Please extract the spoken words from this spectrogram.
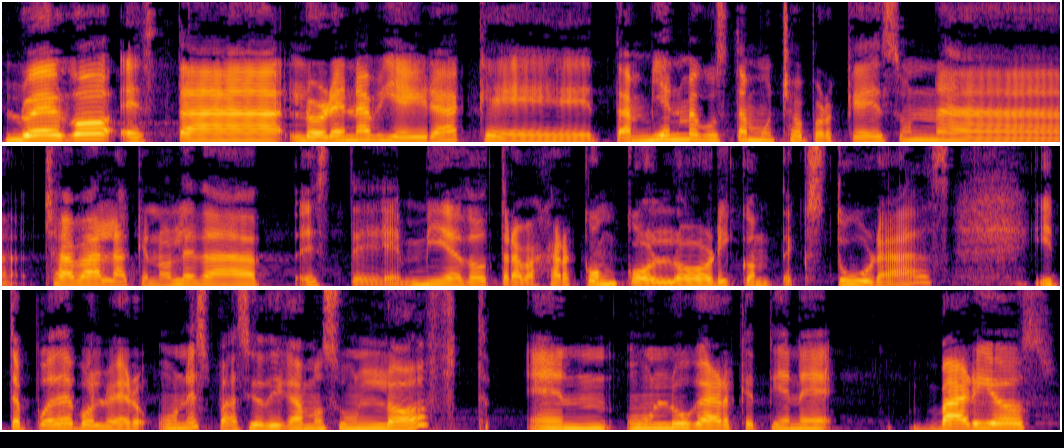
Luego está Lorena Vieira, que también me gusta mucho porque es una chava a la que no le da este miedo trabajar con color y con texturas y te puede volver un espacio, digamos, un loft en un lugar que tiene varios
